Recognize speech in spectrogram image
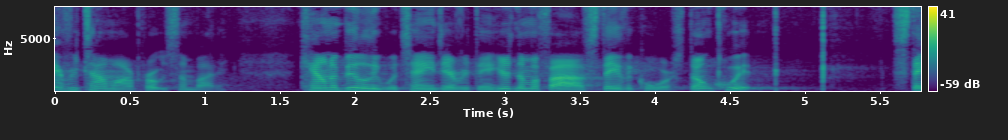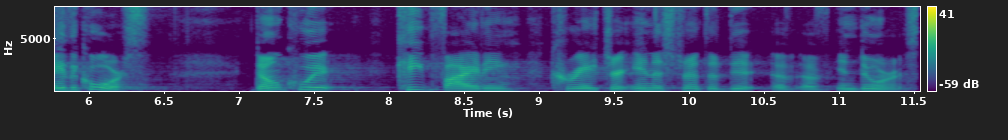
Every time I approach somebody, accountability will change everything. Here's number five stay the course. Don't quit. Stay the course. Don't quit. Keep fighting. Create your inner strength of, of, of endurance.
